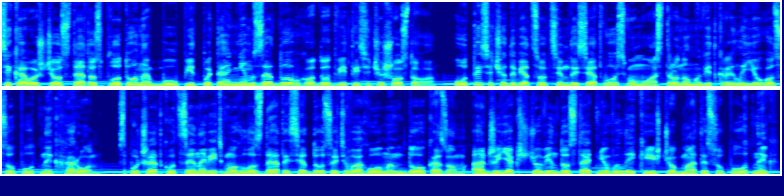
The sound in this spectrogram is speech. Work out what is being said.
Цікаво, що статус Плутона був під питанням задовго до 2006-го. У 1978-му астрономи відкрили його супутник Харон. Спочатку це навіть могло здатися досить вагомим доказом, адже якщо він достатньо великий, щоб мати супутник,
